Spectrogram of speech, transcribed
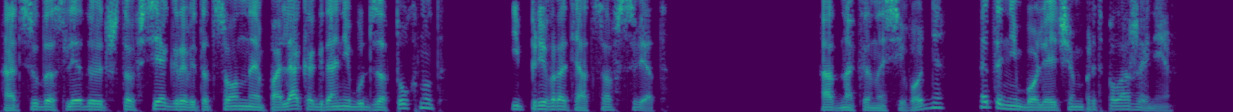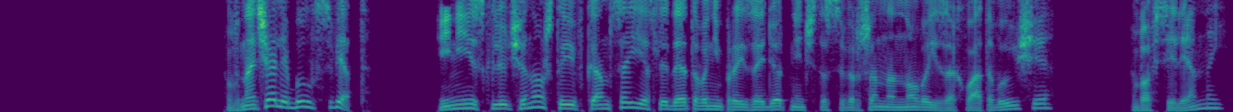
Отсюда следует, что все гравитационные поля когда-нибудь затухнут и превратятся в свет. Однако на сегодня это не более чем предположение. Вначале был свет, и не исключено, что и в конце, если до этого не произойдет нечто совершенно новое и захватывающее, во Вселенной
